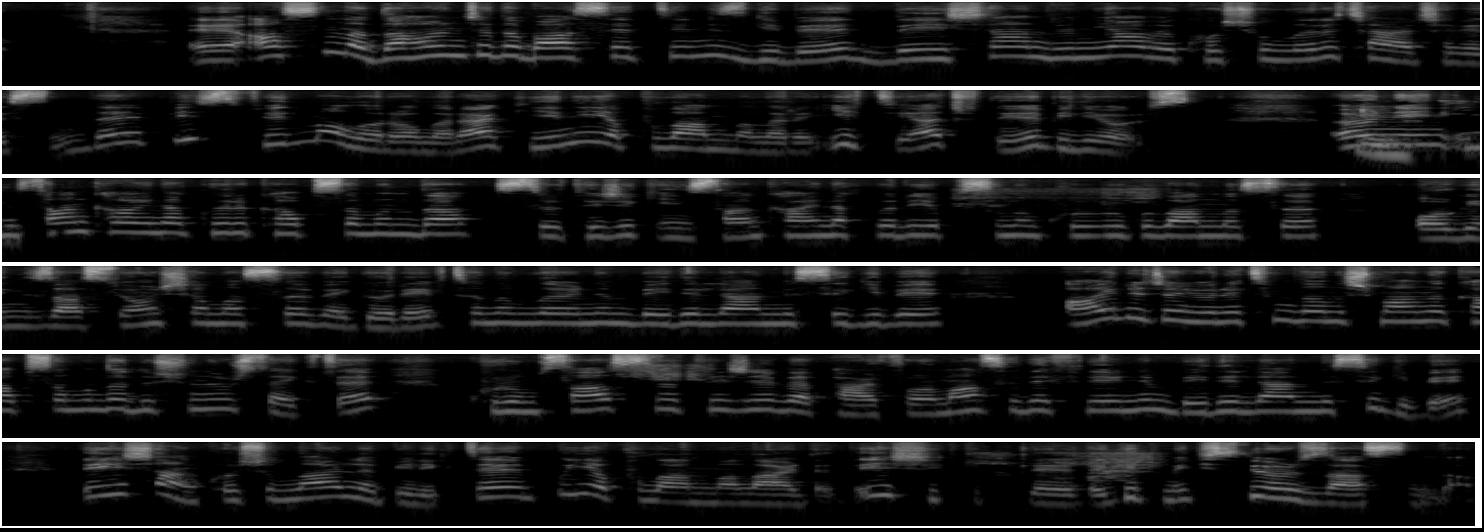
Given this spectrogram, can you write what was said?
E, aslında daha önce de bahsettiğimiz gibi değişen dünya ve koşulları çerçevesinde biz firmalar olarak yeni yapılanmalara ihtiyaç duyabiliyoruz. Örneğin Hı. insan kaynakları kapsamında stratejik insan kaynakları yapısının kurgulanması, organizasyon şaması ve görev tanımlarının belirlenmesi gibi Ayrıca yönetim danışmanlığı kapsamında düşünürsek de kurumsal strateji ve performans hedeflerinin belirlenmesi gibi değişen koşullarla birlikte bu yapılanmalarda değişikliklere de gitmek istiyoruz aslında.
